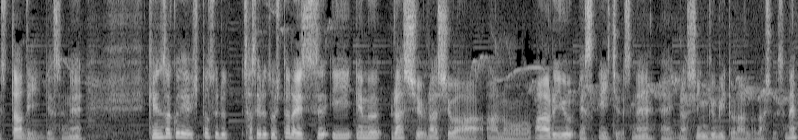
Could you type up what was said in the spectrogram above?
study ですね。検索でヒットする、させるとしたら Semrush。ラッシュは、あの、RUSH ですね。はい、ラッシングビート乱のラッシュですね。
